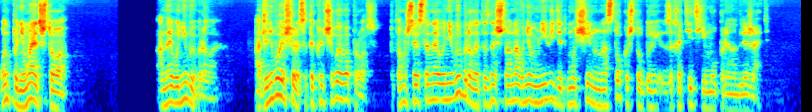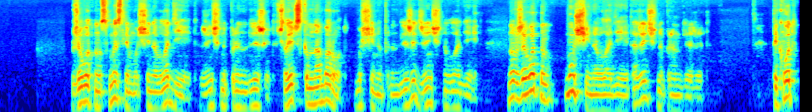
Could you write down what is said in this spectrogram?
Он понимает, что она его не выбрала. А для него, еще раз, это ключевой вопрос. Потому что если она его не выбрала, это значит, что она в нем не видит мужчину настолько, чтобы захотеть ему принадлежать. В животном смысле мужчина владеет, женщина принадлежит. В человеческом наоборот. Мужчина принадлежит, женщина владеет. Но в животном мужчина владеет, а женщина принадлежит. Так вот,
